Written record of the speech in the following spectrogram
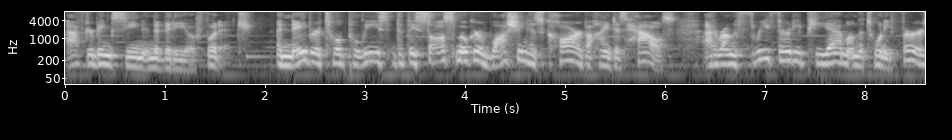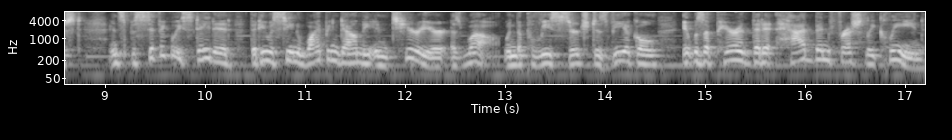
after being seen in the video footage. A neighbor told police that they saw Smoker washing his car behind his house at around 3:30 p.m. on the 21st and specifically stated that he was seen wiping down the interior as well. When the police searched his vehicle, it was apparent that it had been freshly cleaned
